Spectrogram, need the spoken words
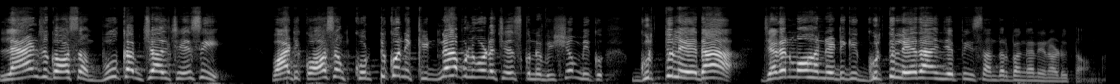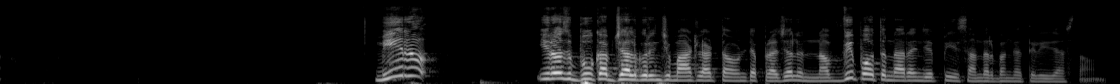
ల్యాండ్స్ కోసం భూ కబ్జాలు చేసి వాటి కోసం కొట్టుకొని కిడ్నాపులు కూడా చేసుకున్న విషయం మీకు గుర్తు లేదా? జగన్మోహన్ రెడ్డికి గుర్తు లేదా అని చెప్పి ఈ సందర్భంగా నేను అడుగుతా ఉన్నా మీరు ఈరోజు భూ కబ్జాల గురించి మాట్లాడుతూ ఉంటే ప్రజలు నవ్విపోతున్నారని చెప్పి ఈ సందర్భంగా తెలియజేస్తా ఉన్నా.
